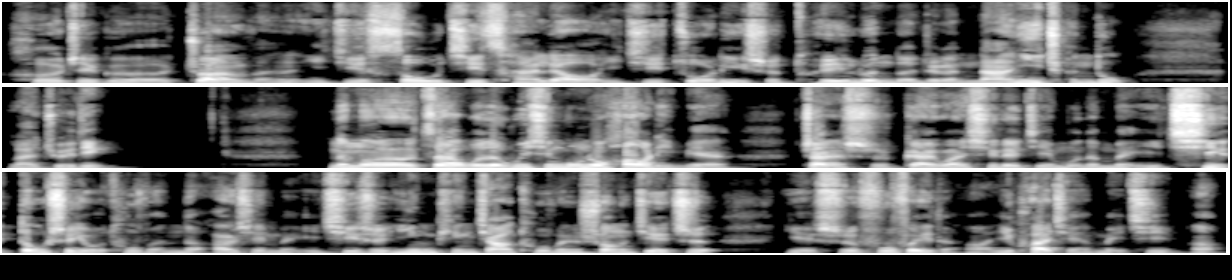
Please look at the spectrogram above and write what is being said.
和这个撰文以及搜集材料以及做历史推论的这个难易程度来决定。那么，在我的微信公众号里面，战士盖棺系列节目的每一期都是有图文的，而且每一期是音频加图文双介质，也是付费的啊，一块钱每期啊。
